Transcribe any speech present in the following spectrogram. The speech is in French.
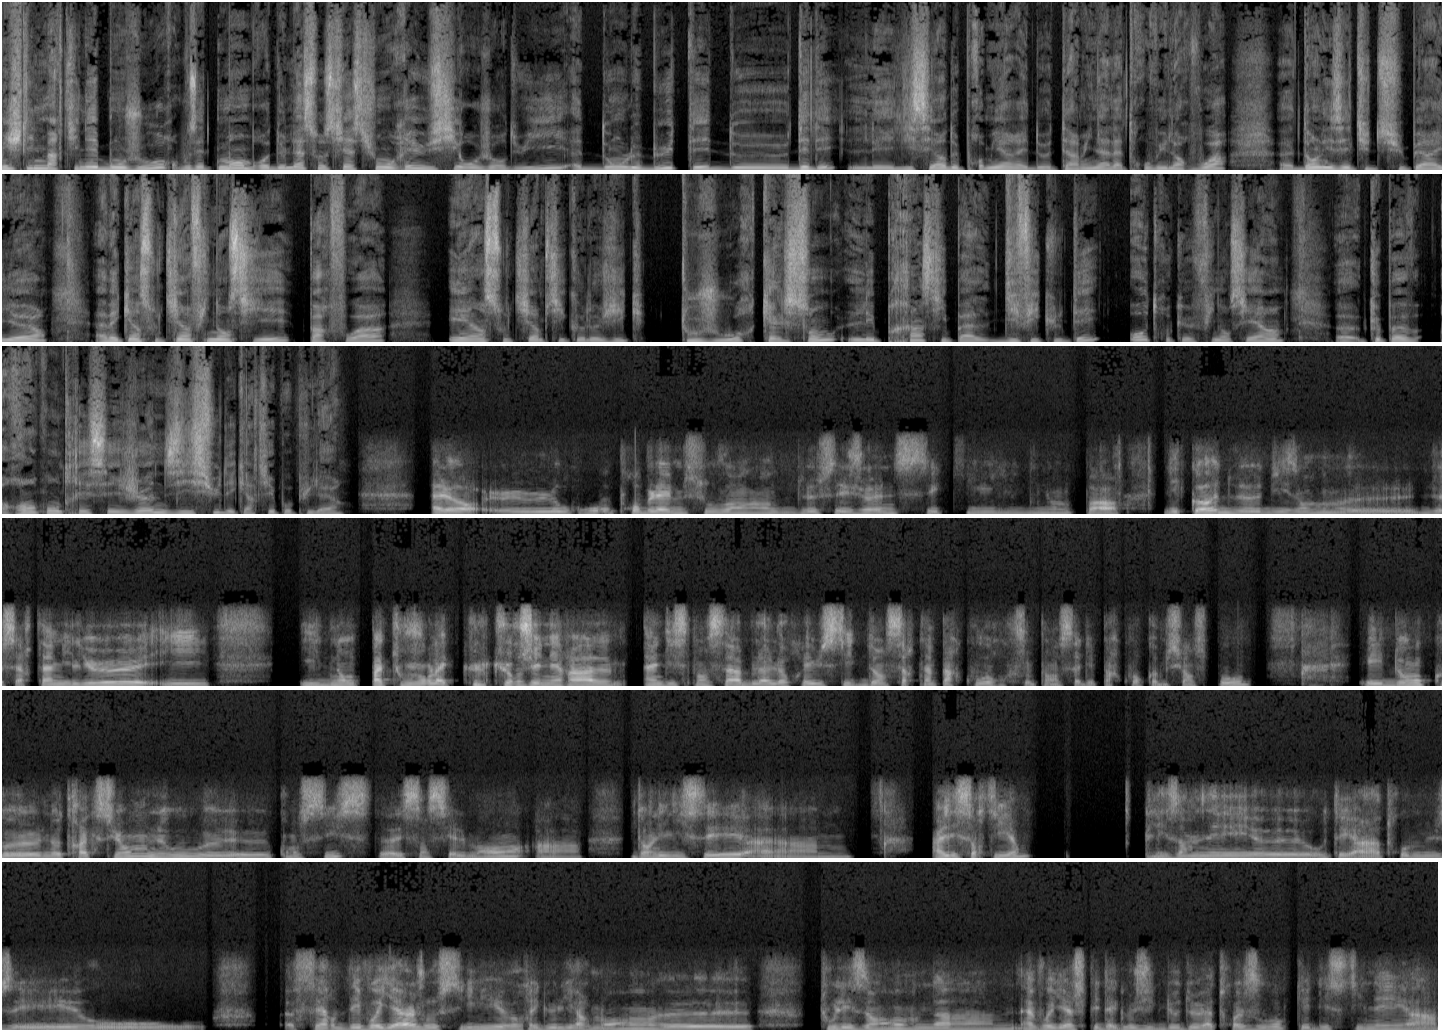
Micheline Martinet, bonjour. Vous êtes membre de l'association Réussir aujourd'hui, dont le but est d'aider les lycéens de première et de terminale à trouver leur voie euh, dans les études supérieures, avec un soutien financier parfois et un soutien psychologique toujours. Quelles sont les principales difficultés autres que financières hein, euh, que peuvent rencontrer ces jeunes issus des quartiers populaires? Alors, le gros problème souvent de ces jeunes, c'est qu'ils n'ont pas les codes, disons, euh, de certains milieux. Ils, n'ont pas toujours la culture générale indispensable à leur réussite dans certains parcours. Je pense à des parcours comme Sciences Po. Et donc, euh, notre action, nous, euh, consiste essentiellement à, dans les lycées à les sortir les emmener au théâtre, au musée, au... faire des voyages aussi régulièrement. tous les ans, on a un voyage pédagogique de deux à trois jours qui est destiné à,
